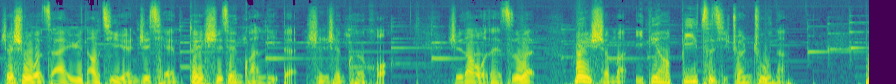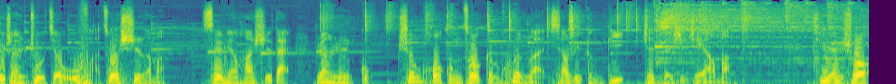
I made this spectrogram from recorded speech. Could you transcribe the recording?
这是我在遇到纪元之前对时间管理的深深困惑。直到我在自问：为什么一定要逼自己专注呢？不专注就无法做事了吗？碎片化时代让人工生活工作更混乱，效率更低，真的是这样吗？纪元说。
